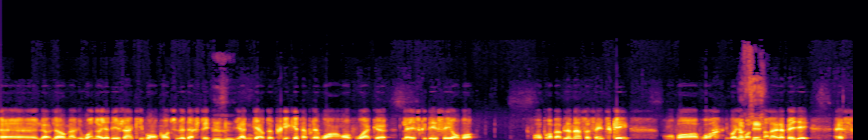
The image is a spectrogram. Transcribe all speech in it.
euh, leur, leur marijuana. Il y a des gens qui vont continuer d'acheter. Il y a une guerre de prix qui est à prévoir. On voit que la SQDC, on va, vont probablement se syndiquer, on va avoir, il va y avoir des salaires à payer. Est-ce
